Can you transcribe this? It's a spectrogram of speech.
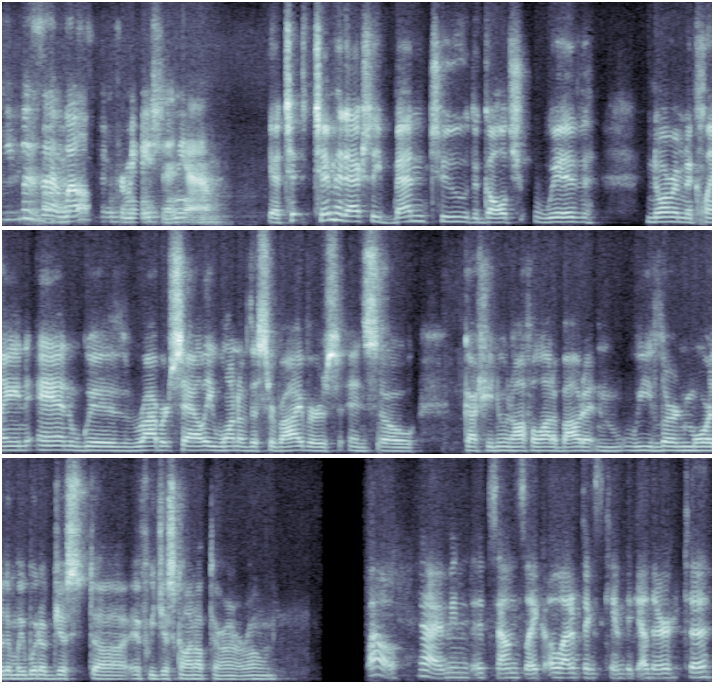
He was a wealth of information, yeah. Yeah, T- Tim had actually been to the Gulch with Norman Maclean and with Robert Sallee, one of the survivors, and so, gosh, he knew an awful lot about it, and we learned more than we would have just uh, if we just gone up there on our own. Wow. Yeah, I mean, it sounds like a lot of things came together to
